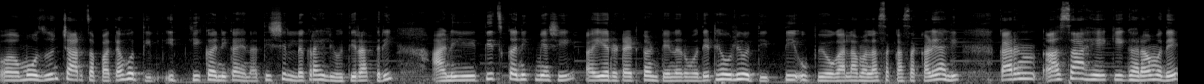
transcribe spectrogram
मोजून चार चपात्या होतील. इतकी कणिक आहे ना ती शिल्लक राहिली होती रात्री. आणि तीच कणिक मी अशी एअरटाईट कंटेनरमध्ये ठेवली होती. ती उपयोगाला मला सकाळ सकाळी आली. कारण असं आहे की घरामध्ये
